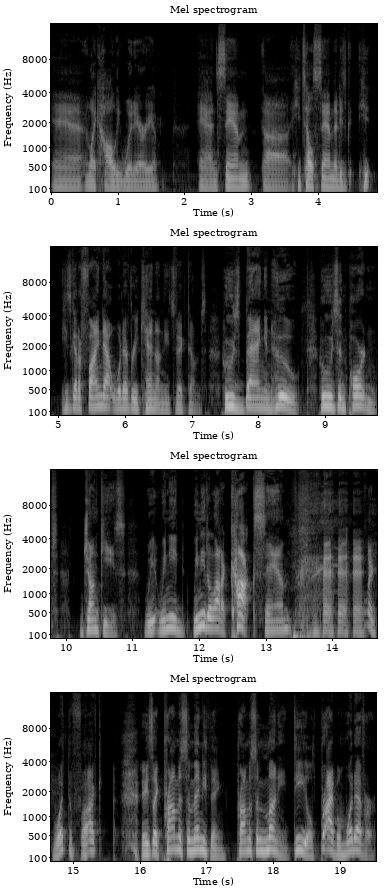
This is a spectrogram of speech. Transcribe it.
and like Hollywood area, and Sam uh, he tells Sam that he's he. He's got to find out whatever he can on these victims. Who's banging who? Who's important? Junkies. We we need we need a lot of cocks, Sam. Like, what the fuck? And he's like, promise him anything. Promise him money, deals, bribe him, whatever.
